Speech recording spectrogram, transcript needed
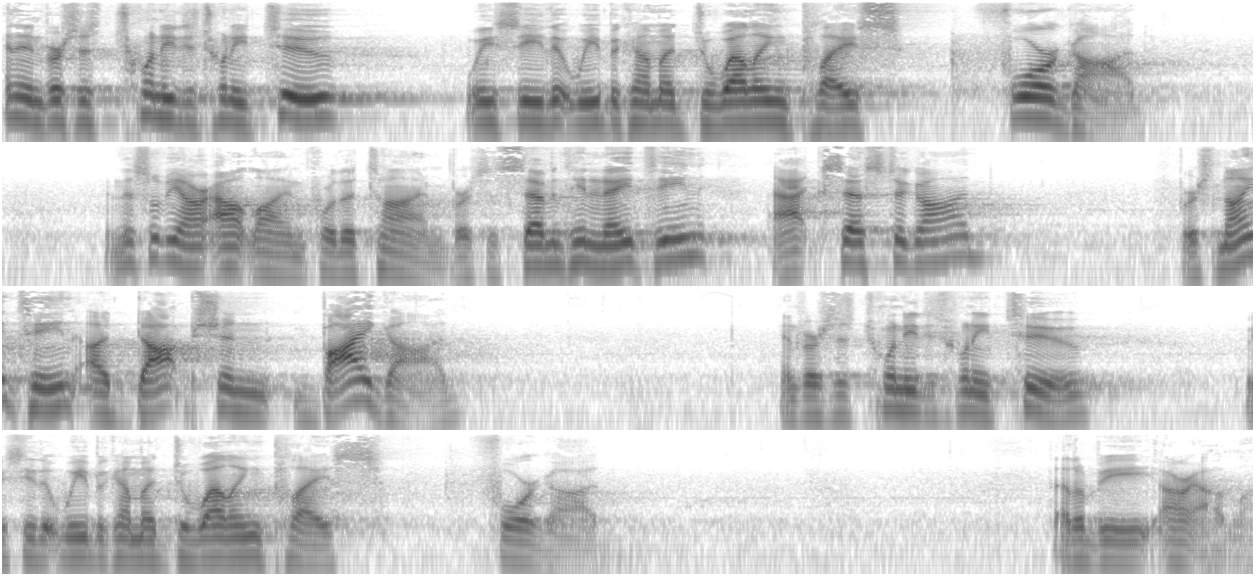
And in verses 20 to 22, we see that we become a dwelling place for God. And this will be our outline for the time. Verses 17 and 18, access to God. Verse 19, adoption by God. In verses 20 to 22, we see that we become a dwelling place for God. That'll be our outline.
